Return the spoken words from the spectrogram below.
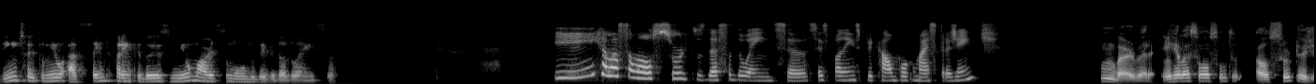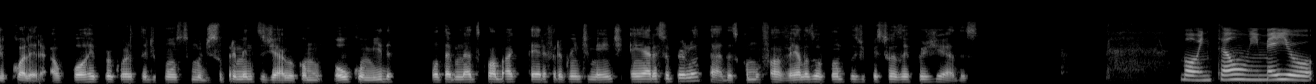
28 mil a 142 mil mortes no mundo devido à doença. E em relação aos surtos dessa doença, vocês podem explicar um pouco mais para gente? Hum, Bárbara, em relação ao assunto, aos surtos de cólera, ocorre por conta de consumo de suprimentos de água como, ou comida contaminados com a bactéria frequentemente em áreas superlotadas, como favelas ou campos de pessoas refugiadas. Bom, então, em meio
